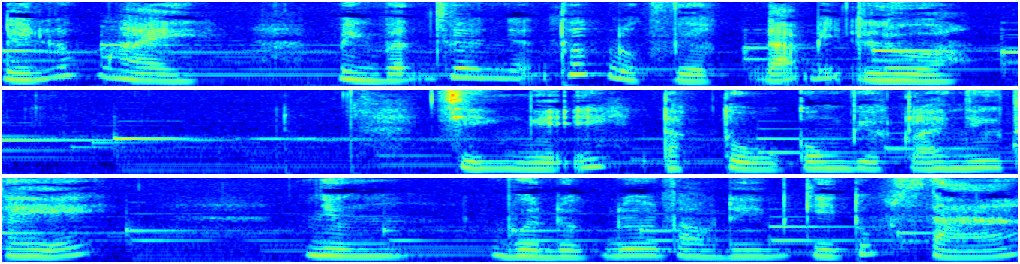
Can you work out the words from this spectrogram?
Đến lúc này, mình vẫn chưa nhận thức được việc đã bị lừa. Chỉ nghĩ đặc thù công việc là như thế, nhưng vừa được đưa vào đến ký túc xá,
